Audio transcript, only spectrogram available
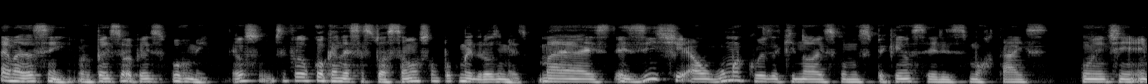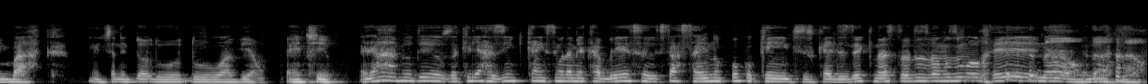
É, mas assim, eu penso, eu penso por mim. Eu, se for colocando nessa situação, eu sou um pouco medroso mesmo. Mas existe alguma coisa que nós, como os pequenos seres mortais, quando a gente embarca, a gente está dentro do, do, do avião, a gente ele, ah, meu Deus, aquele arzinho que cai em cima da minha cabeça está saindo um pouco quente. Isso quer dizer que nós todos vamos morrer. não, não, não.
